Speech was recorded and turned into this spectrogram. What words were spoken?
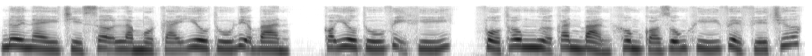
nơi này chỉ sợ là một cái yêu thú địa bàn, có yêu thú vị khí, phổ thông ngựa căn bản không có dũng khí về phía trước.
